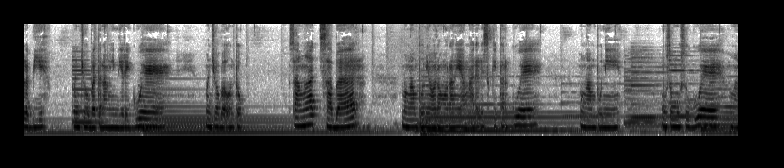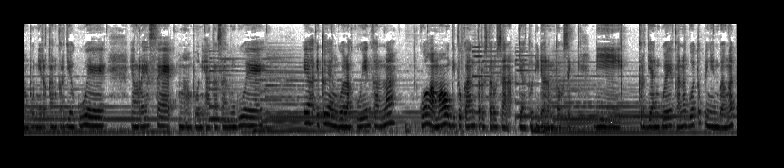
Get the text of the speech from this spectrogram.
lebih mencoba tenangin diri gue, mencoba untuk sangat sabar mengampuni orang-orang yang ada di sekitar gue, mengampuni musuh-musuh gue, mengampuni rekan kerja gue yang rese, mengampuni atasan gue. Ya, itu yang gue lakuin karena gue gak mau gitu kan terus-terusan jatuh di dalam toxic di kerjaan gue karena gue tuh pingin banget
